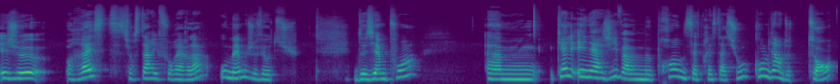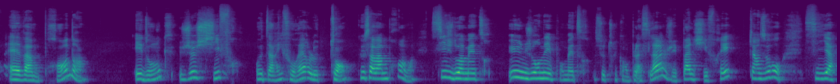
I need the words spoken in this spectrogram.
Et je reste sur ce tarif horaire-là ou même je vais au-dessus. Deuxième point, euh, quelle énergie va me prendre cette prestation? Combien de temps elle va me prendre? Et donc, je chiffre au tarif horaire le temps que ça va me prendre. Si je dois mettre une journée pour mettre ce truc en place là, je vais pas le chiffrer 15 euros. S'il y a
